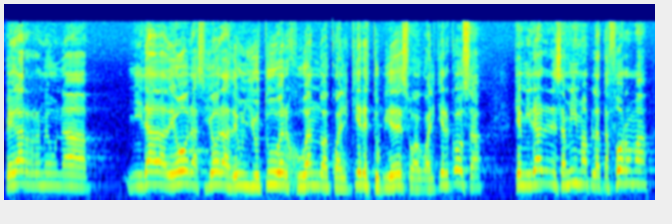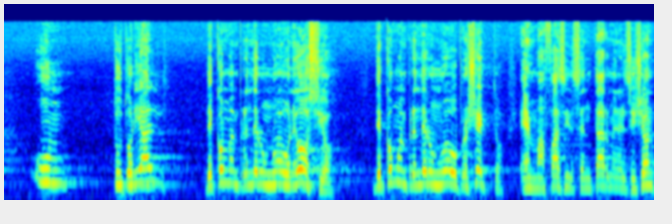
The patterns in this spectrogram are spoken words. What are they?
pegarme una mirada de horas y horas de un youtuber jugando a cualquier estupidez o a cualquier cosa que mirar en esa misma plataforma un tutorial de cómo emprender un nuevo negocio, de cómo emprender un nuevo proyecto. Es más fácil sentarme en el sillón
